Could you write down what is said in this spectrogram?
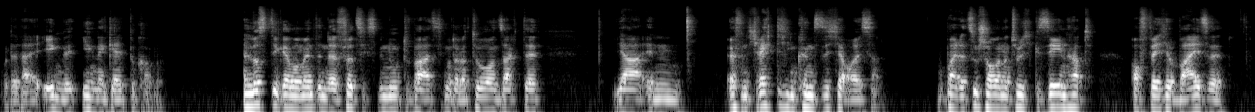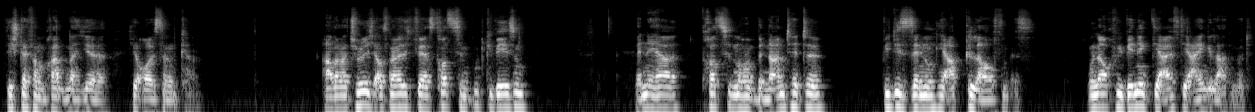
oder da irgende- irgendein Geld bekomme. Ein lustiger Moment in der 40. Minute war, als die Moderatorin sagte, ja, im Öffentlich-Rechtlichen können Sie sich ja äußern. Wobei der Zuschauer natürlich gesehen hat, auf welche Weise sich Stefan Brandner hier, hier äußern kann. Aber natürlich, aus meiner Sicht wäre es trotzdem gut gewesen, wenn er trotzdem nochmal benannt hätte, wie diese Sendung hier abgelaufen ist. Und auch wie wenig die AfD eingeladen wird.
